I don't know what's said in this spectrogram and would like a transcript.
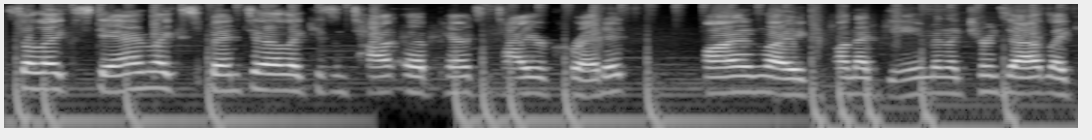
So like stan like spent uh, like his entire uh, parents entire credit on like on that game and like turns out like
